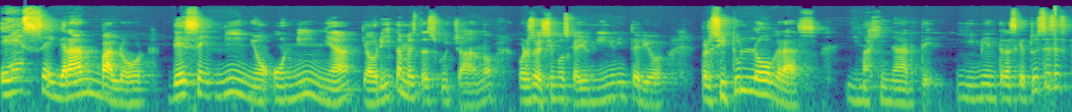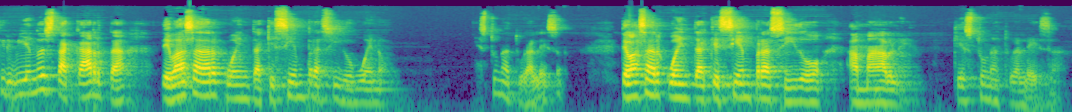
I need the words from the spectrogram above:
Ese gran valor de ese niño o niña que ahorita me está escuchando, por eso decimos que hay un niño interior, pero si tú logras imaginarte y mientras que tú estés escribiendo esta carta, te vas a dar cuenta que siempre ha sido bueno. Es tu naturaleza. Te vas a dar cuenta que siempre has sido amable, que es tu naturaleza.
